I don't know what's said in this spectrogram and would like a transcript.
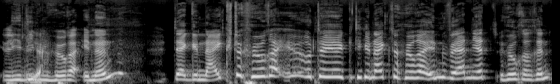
die lieben Ja. HörerInnen, der geneigte Hörer und die geneigte Hörerin werden jetzt, Hörerin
